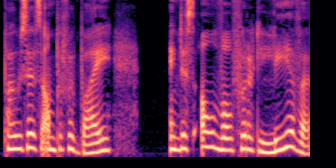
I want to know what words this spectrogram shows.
Pouse is amper verby en dis alwaarvoor ek lewe.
